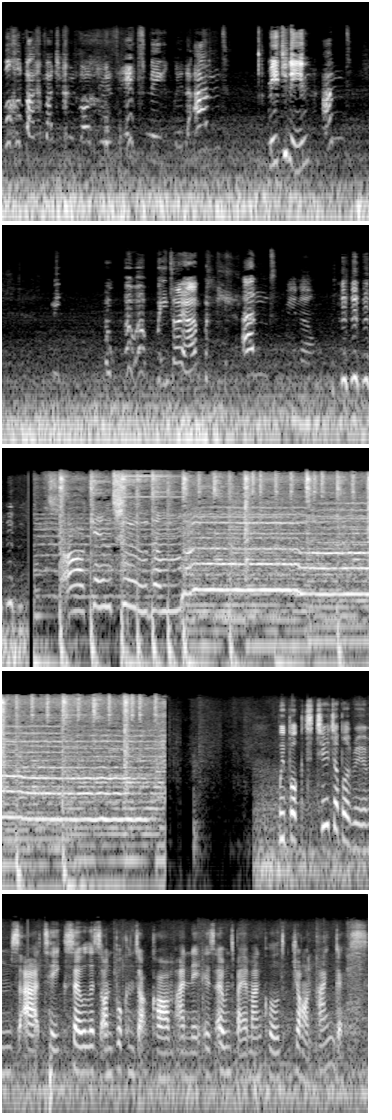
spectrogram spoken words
Welcome back, Magik Moon Wanderers. It's me, Lynn, and Me, Jeneen. and me. Oh, oh, oh, wait, I am. And You know. Talking to the moon. We booked two double rooms at Take Solace on booking.com and it is owned by a man called John Angus.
